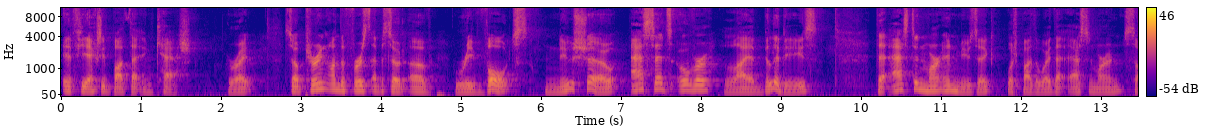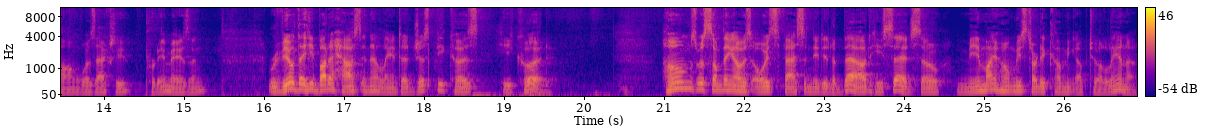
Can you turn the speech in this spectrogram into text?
if he actually bought that in cash, right? So, appearing on the first episode of Revolt's new show, Assets Over Liabilities, the Aston Martin music, which by the way, that Aston Martin song was actually pretty amazing, revealed that he bought a house in Atlanta just because he could. Homes was something I was always fascinated about, he said, so me and my homies started coming up to Atlanta.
